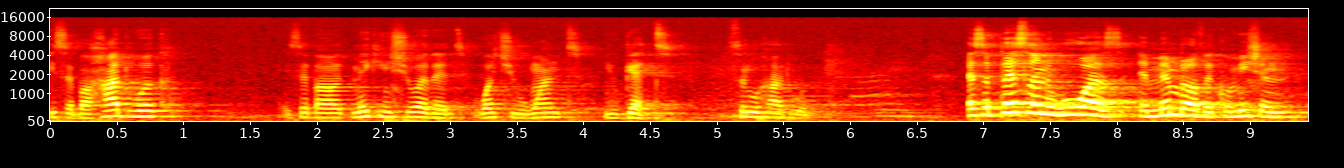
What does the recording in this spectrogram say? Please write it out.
it's about hard work, it's about making sure that what you want, you get through hard work. As a person who was a member of a commission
